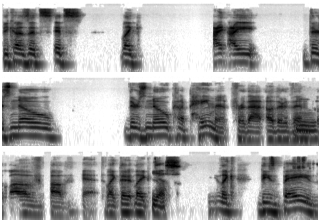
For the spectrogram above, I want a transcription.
because it's it's like i i there's no there's no kind of payment for that other than Mm. the love of it like they're like Yes. like these bays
